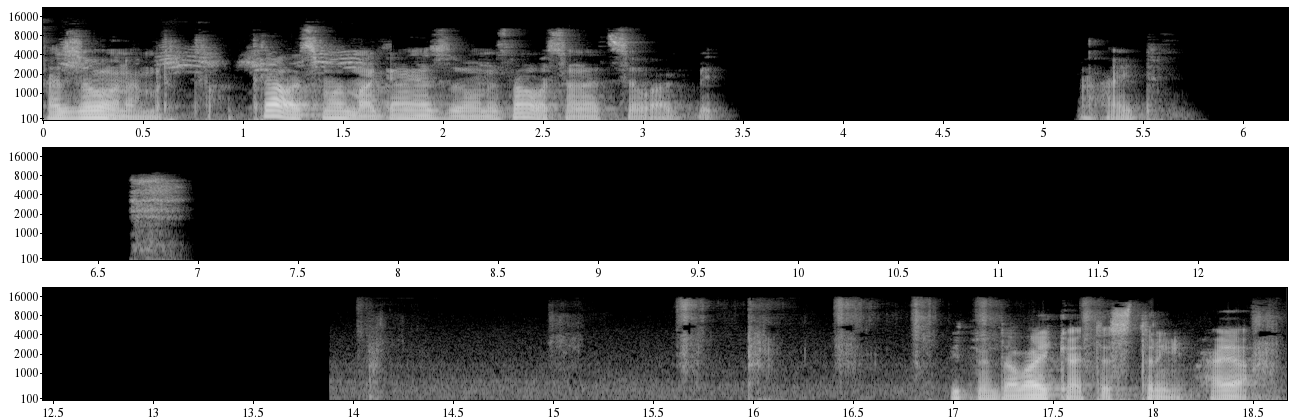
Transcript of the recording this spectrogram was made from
A zona mrtva. Trebali smo odmah ganjati zonu, znalo sam da će se ovak biti. Hajde. Bitno je da lajkajte stream, a ja.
